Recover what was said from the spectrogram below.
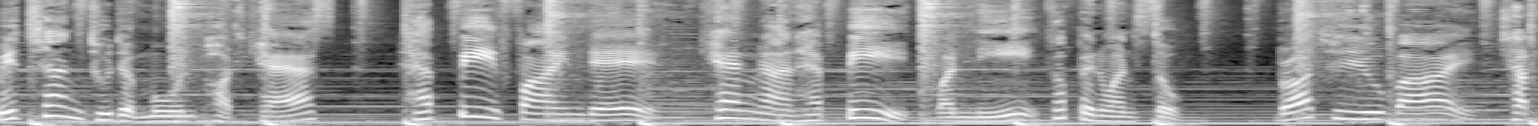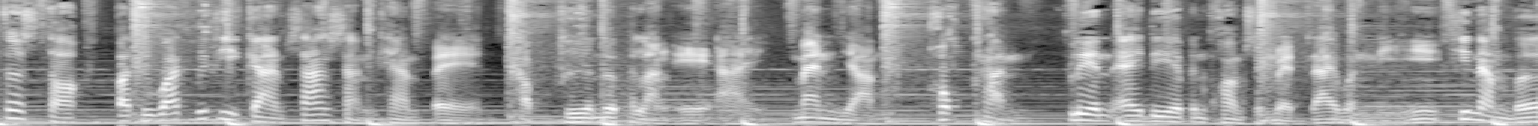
Mission to the Moon Podcast Happy Fine Day แค่งานแฮปปี้วันนี้ก็เป็นวันศุกร์ brought to you by Shutterstock ปฏิวัติวิธีการสร้างสรรค์แคมเปญขับเคลื่อนด้วยพลัง AI แม่นยำ ครบครัน เปลี่ยนไอเดียเป็นความสำเร็จได้วันนี้ที่ Number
